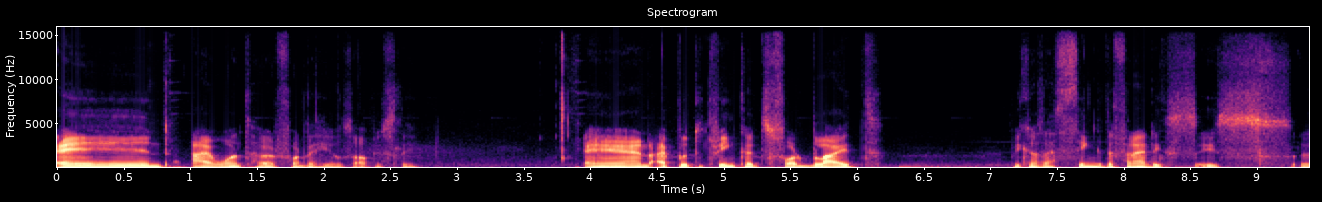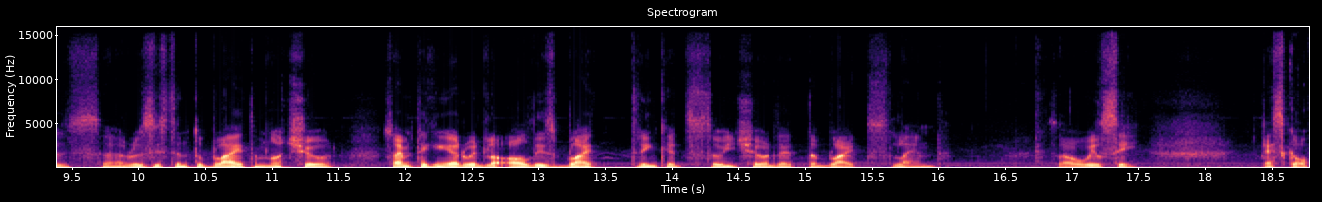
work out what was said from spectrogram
And I want her for the heals, obviously. And I put the trinkets for blight because I think the fanatic is, is uh, resistant to blight, I'm not sure. So I'm taking her with all these blight trinkets to ensure that the blights land. So we'll see. Let's go.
